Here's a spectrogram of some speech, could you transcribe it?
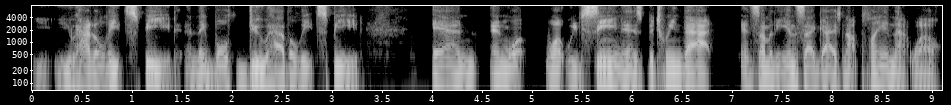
you had elite speed and they both do have elite speed. And and what what we've seen is between that and some of the inside guys not playing that well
